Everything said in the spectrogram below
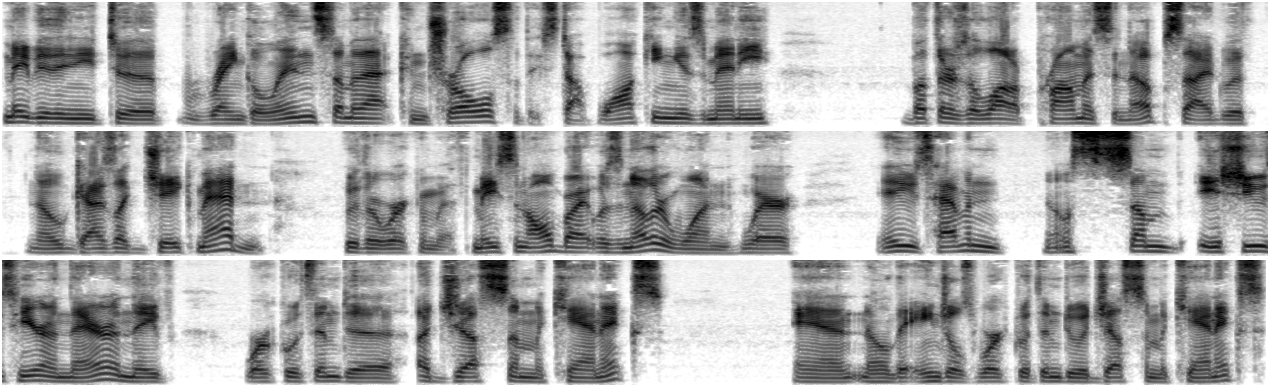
Maybe they need to wrangle in some of that control so they stop walking as many. But there's a lot of promise and upside with you know guys like Jake Madden, who they're working with. Mason Albright was another one where yeah, he's having you know some issues here and there, and they've worked with him to adjust some mechanics. And no, the Angels worked with him to adjust some mechanics,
